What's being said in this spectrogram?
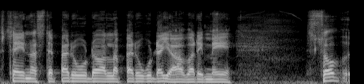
senaste period och alla perioder jag har varit med, så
